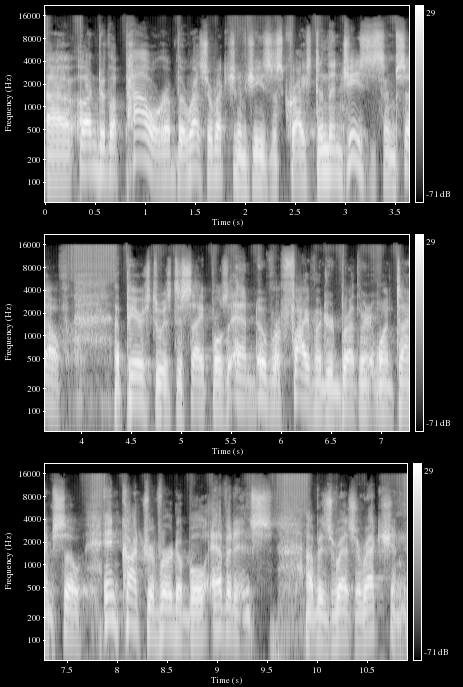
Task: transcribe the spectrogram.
uh, under the power of the resurrection of Jesus Christ. And then Jesus himself appears to his disciples and over 500 brethren at one time. So, incontrovertible evidence of his resurrection.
